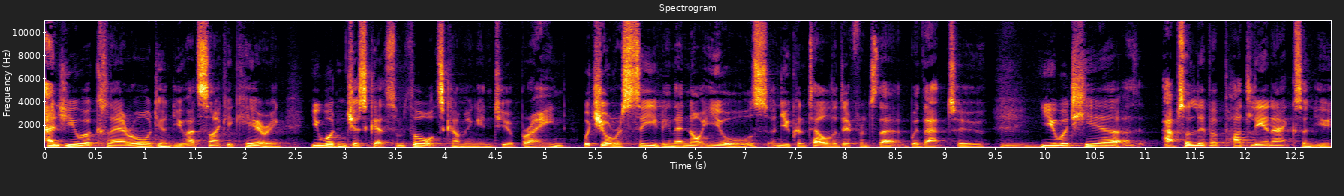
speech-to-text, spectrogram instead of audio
and you were clairaudient, you had psychic hearing, you wouldn't just get some thoughts coming into your brain, which you're receiving, they're not yours, and you can tell the difference that, with that too. Mm. You would hear perhaps a Liverpudlian accent. You,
